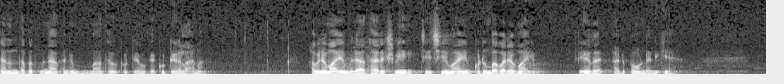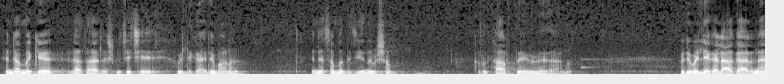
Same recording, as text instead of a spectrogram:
അനന്ത പത്മനാഭനും മാധവക്കുട്ടിയുമൊക്കെ കുട്ടികളാണ്. അവരുമായും രാധാലക്ഷ്മി ചേച്ചിയുമായും കുടുംബപരമായും ഏറെ അടുപ്പമുണ്ട് എനിക്ക്. എന്റെ അമ്മയ്ക്ക് രാധാലക്ഷ്മി ചേച്ചിയെ വലിയ കാര്യമാണ്. എന്നെ സംബന്ധിച്ച് ഈ നിമിഷം കൃതാർത്ഥതയുടേതാണ് ഒരു വലിയ കലാകാരന്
